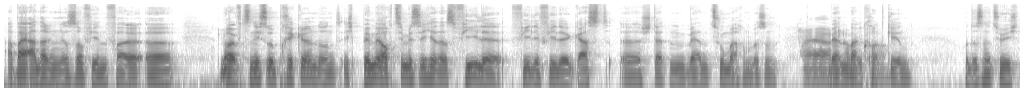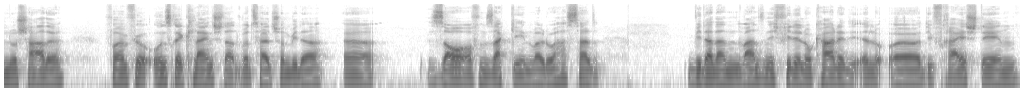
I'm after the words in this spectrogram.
Aber bei anderen ist es auf jeden Fall, äh, läuft es nicht so prickelnd und ich bin mir auch ziemlich sicher, dass viele, viele, viele Gaststätten werden zumachen müssen, Ja, werden bankrott gehen. Und das ist natürlich nur schade. Vor allem für unsere Kleinstadt wird es halt schon wieder äh, sau auf den Sack gehen, weil du hast halt wieder dann wahnsinnig viele Lokale, die, äh, die frei stehen,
